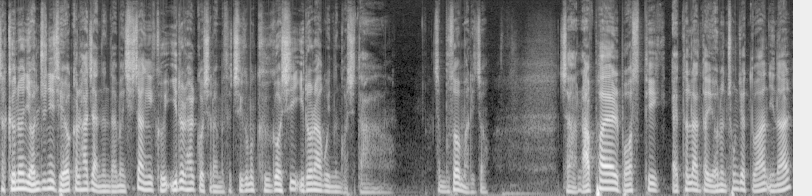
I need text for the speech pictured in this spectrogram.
자, 그는 연준이 제 역할을 하지 않는다면 시장이 그 일을 할 것이라면서 지금은 그것이 일어나고 있는 것이다. 참 무서운 말이죠. 자, 라파엘 버스틱 애틀란타 연은 총재 또한 이날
